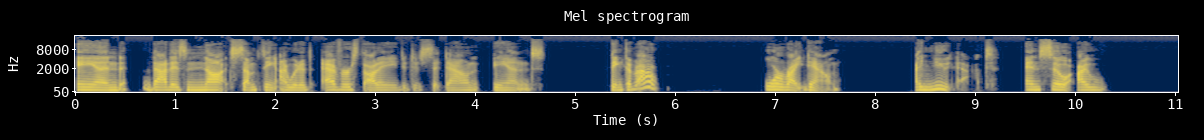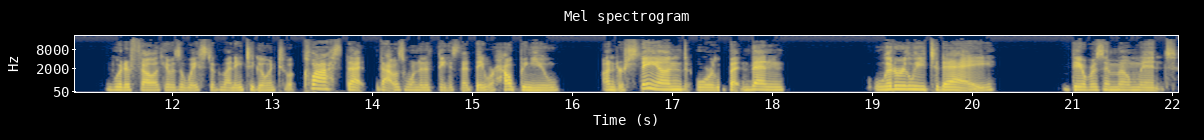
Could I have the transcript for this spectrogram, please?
And that is not something I would have ever thought I needed to sit down and think about or write down. I knew that. And so I would have felt like it was a waste of money to go into a class that that was one of the things that they were helping you understand or but then literally today there was a moment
